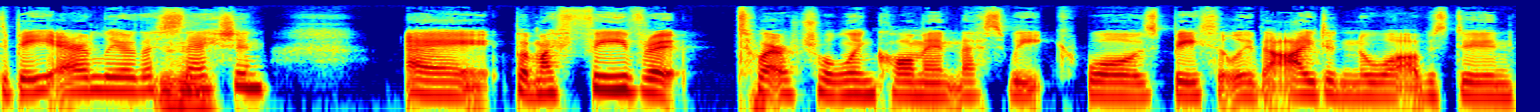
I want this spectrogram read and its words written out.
debate earlier this mm-hmm. session. Uh, but my favourite Twitter trolling comment this week was basically that I didn't know what I was doing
